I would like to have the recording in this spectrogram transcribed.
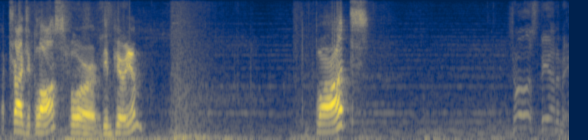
a tragic loss for the Imperium. But Show us the enemy.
